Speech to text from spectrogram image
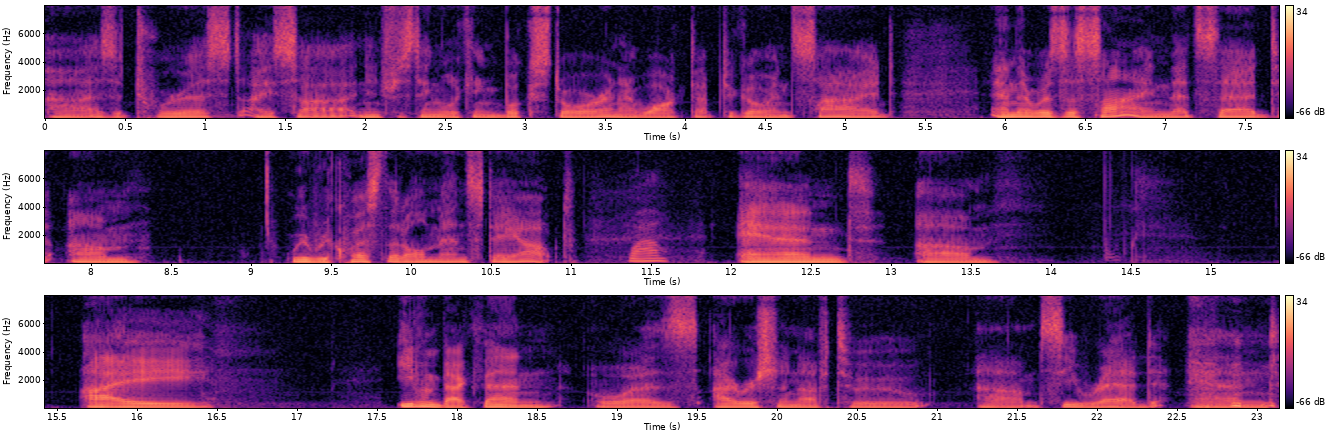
uh, as a tourist. I saw an interesting looking bookstore and I walked up to go inside. And there was a sign that said, um, We request that all men stay out. Wow. And um, I, even back then, was Irish enough to um, see red, and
